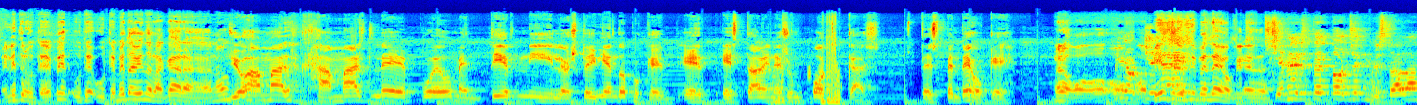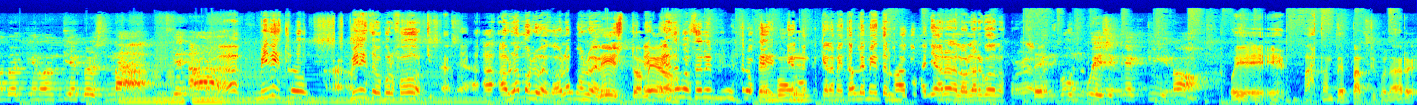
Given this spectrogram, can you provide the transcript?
Ministro, usted me, usted, usted me está viendo la cara, ¿no? Yo jamás, jamás le puedo mentir ni lo estoy viendo porque esta vez es un podcast. ¿Usted es pendejo o qué? Bueno, o, o, piensa que soy pendejo. ¿Quién es este toche que me está hablando aquí? No entiendo es nada. Ah. ah. ministro, ministro, por favor. hablamos luego, hablamos luego. Listo, amigo. Ese va a ser el ministro que, lamentablemente nos va a acompañar a lo largo de los programas. Tengo un que aquí, ¿no? Oye, es bastante particular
